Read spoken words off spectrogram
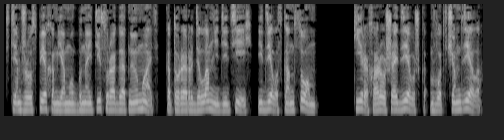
С тем же успехом я мог бы найти суррогатную мать, которая родила мне детей, и дело с концом. Кира хорошая девушка, вот в чем дело.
